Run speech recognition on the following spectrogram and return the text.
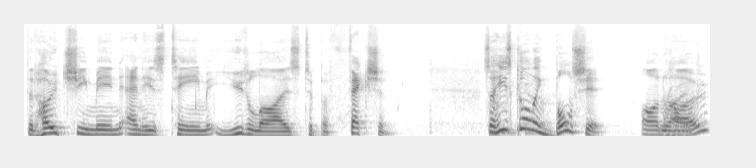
that Ho Chi Minh and his team utilised to perfection. So he's calling bullshit on Right. Ho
